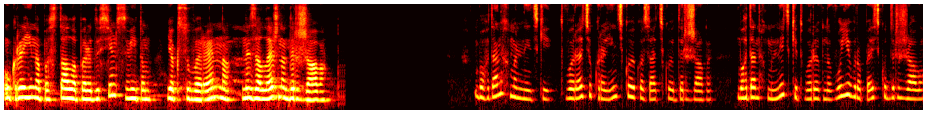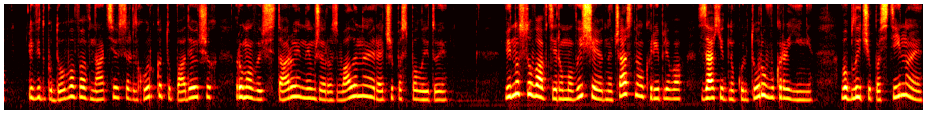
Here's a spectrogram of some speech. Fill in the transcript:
Україна постала перед усім світом як суверенна, незалежна держава. Богдан Хмельницький творець української козацької держави. Богдан Хмельницький творив нову європейську державу і відбудовував націю серед гуркоту падаючих румовищ старої, ним же розваленої Речі Посполитої. Він усував ці румовища і одночасно укріплював західну культуру в Україні в обличчю постійної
